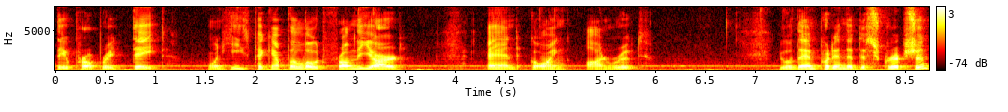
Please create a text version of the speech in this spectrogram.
the appropriate date when he's picking up the load from the yard and going en route. You will then put in the description,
